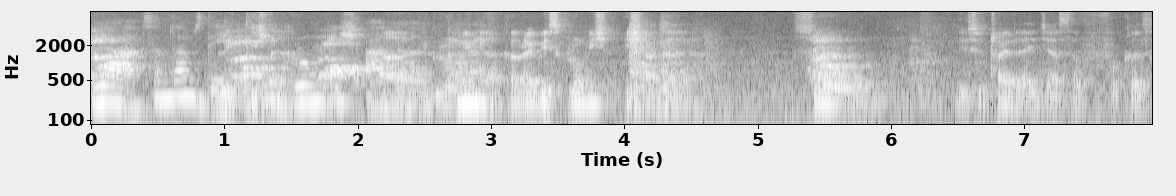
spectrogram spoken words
Yeah, sometimes they Licking, actually groom each Uh, other. grooming, uh, correct. 'cause rabbits groom each, each other. So you should try to adjust the focus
